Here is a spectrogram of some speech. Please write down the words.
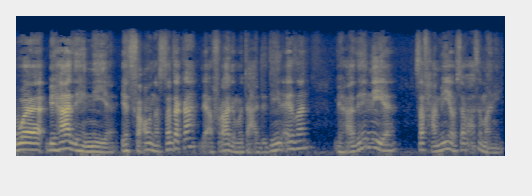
وبهذه النية يدفعون الصدقة لأفراد متعددين أيضا بهذه النية. صفحة 187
